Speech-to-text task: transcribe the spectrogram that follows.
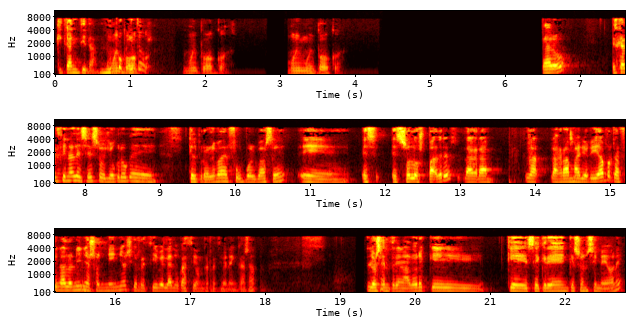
¿Qué cantidad? Muy, poquitos. muy pocos. Muy, muy pocos. Claro. Es que al final es eso. Yo creo que, el problema del fútbol base eh, es, son los padres, la gran, la, gran mayoría, porque al final los niños son niños y reciben la educación que reciben en casa los entrenadores que, se creen que son Simeone.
